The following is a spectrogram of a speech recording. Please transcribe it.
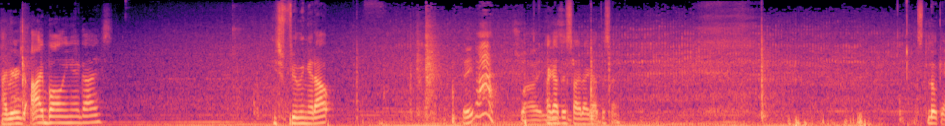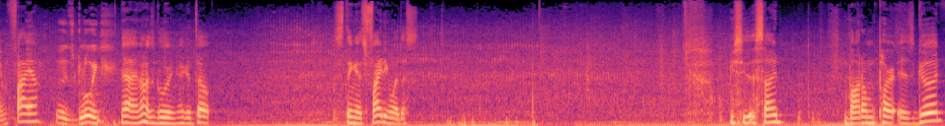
Javier's eyeballing it, guys. He's feeling it out. Hey, ah! I got this side, I got this side. It's looking fire. It's glowing. Yeah, I know it's glowing, I can tell. This thing is fighting with us. You see this side? Bottom part is good.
